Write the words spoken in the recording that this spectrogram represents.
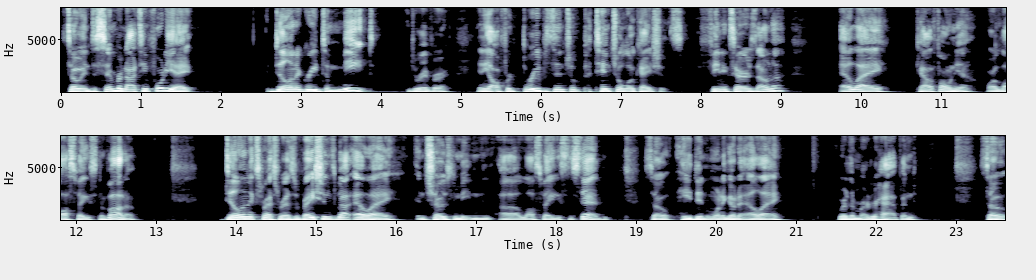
So in December 1948, Dillon agreed to meet DeRiver, and he offered three potential potential locations: Phoenix, Arizona, L.A., California, or Las Vegas, Nevada. Dillon expressed reservations about LA and chose to meet in uh, Las Vegas instead. So he didn't want to go to LA where the murder happened. So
